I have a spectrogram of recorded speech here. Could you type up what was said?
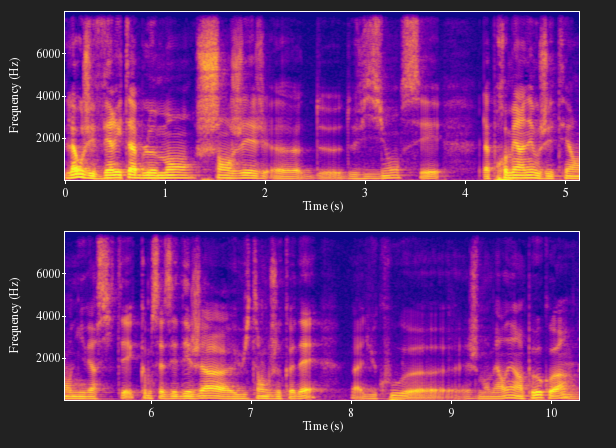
Là où j'ai véritablement changé de, de vision, c'est la première année où j'étais en université, comme ça faisait déjà 8 ans que je codais, bah, du coup, euh, je m'emmerdais un peu, quoi. Mm.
